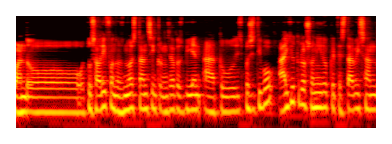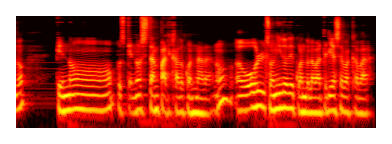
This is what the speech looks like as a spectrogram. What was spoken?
cuando tus audífonos no están sincronizados bien a tu dispositivo, hay otro sonido que te está avisando que no, pues que no está emparejado con nada, ¿no? O el sonido de cuando la batería se va a acabar,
